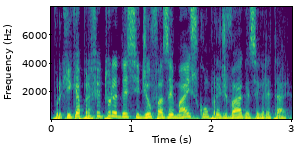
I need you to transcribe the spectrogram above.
Por que, que a prefeitura decidiu fazer mais compra de vagas, secretário?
